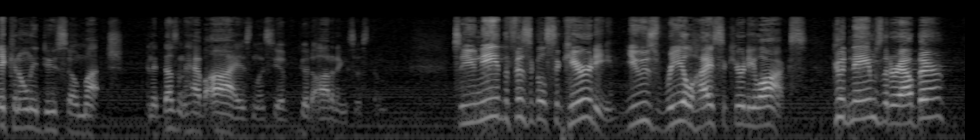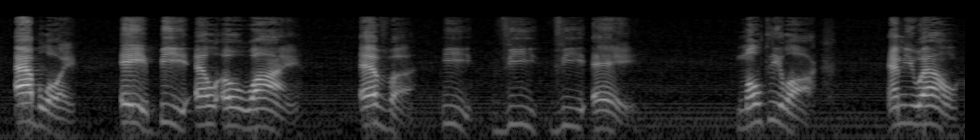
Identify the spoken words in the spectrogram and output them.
It can only do so much, and it doesn't have eyes unless you have good auditing system. So you need the physical security. Use real high security locks. Good names that are out there, Abloy, A-B-L-O-Y, EVVA, E-V-V-A, Mul-T-Lock, M-U-L-T-L-O-C-K.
